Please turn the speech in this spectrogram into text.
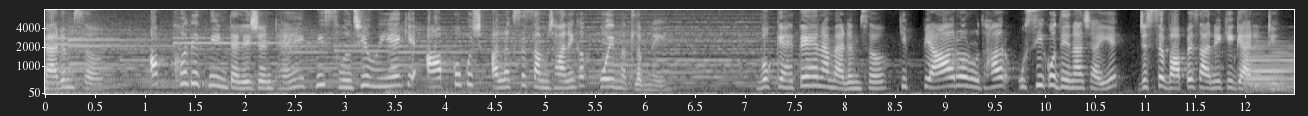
मैडम सर आप खुद इतनी इंटेलिजेंट हैं इतनी सुलझी हुई हैं कि आपको कुछ अलग से समझाने का कोई मतलब नहीं। है वो कहते हैं ना मैडम सर कि प्यार और उधार उसी को देना चाहिए जिससे वापस आने की गारंटी हो।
